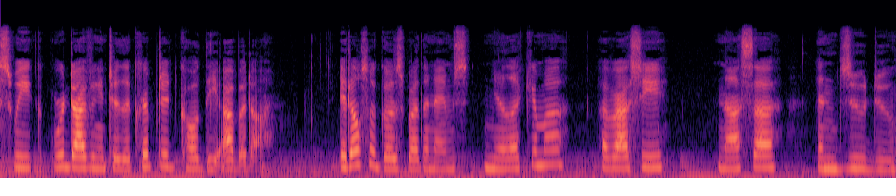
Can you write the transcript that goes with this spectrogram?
This week, we're diving into the cryptid called the Abada. It also goes by the names Nilekima, Arasi, Nasa, and Zudu.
